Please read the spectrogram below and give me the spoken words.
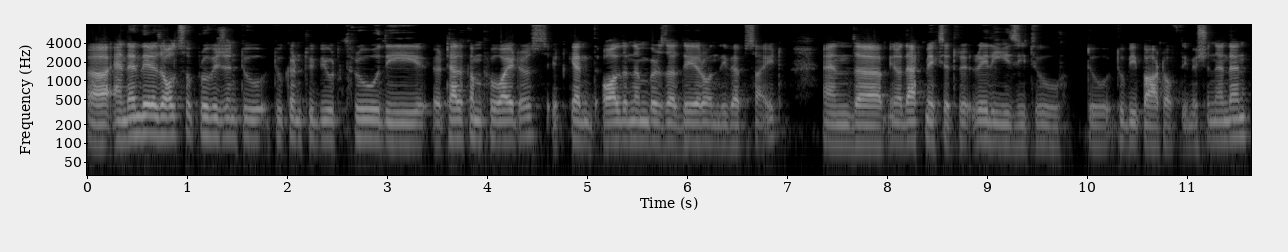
Uh, and then there is also provision to to contribute through the uh, telecom providers. It can all the numbers are there on the website and uh, you know that makes it re really easy to to to be part of the mission. And then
